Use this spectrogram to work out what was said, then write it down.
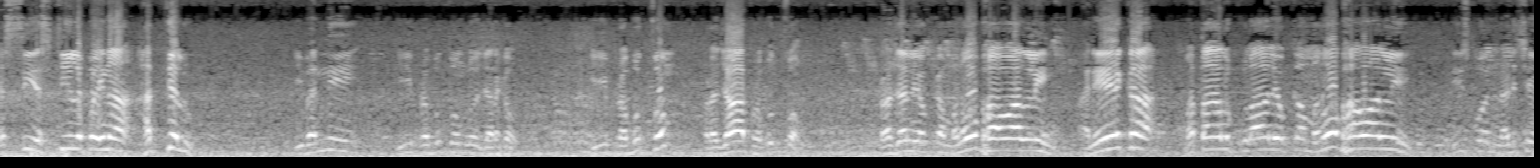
ఎస్సీ ఎస్టీలపైన హత్యలు. ఇవన్నీ ఈ ప్రభుత్వంలో జరగవు. ఈ ప్రభుత్వం ప్రజా ప్రభుత్వం ప్రజల యొక్క మనోభావాల్ని అనేక మతాలు కులాల యొక్క మనోభావాల్ని తీసుకొని నడిచే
